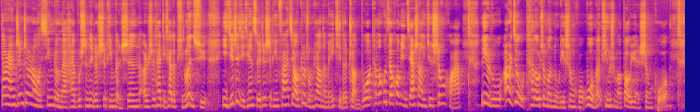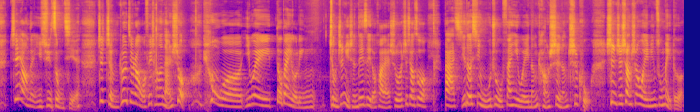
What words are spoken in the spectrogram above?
当然，真正让我心梗的还不是那个视频本身，而是它底下的评论区，以及这几天随着视频发酵，各种各样的媒体的转播，他们会在后面加上一句升华，例如二舅他都这么努力生活，我们凭什么抱怨生活？这样的一句总结，这整个就让我非常的难受。用我一位豆瓣有灵。总之，女神 Daisy 的话来说，这叫做把习得性无助翻译为能尝试、能吃苦，甚至上升为民族美德；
